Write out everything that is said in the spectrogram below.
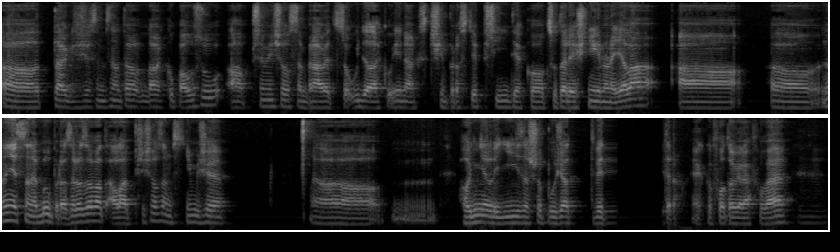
Uh, takže jsem si na to dal jako pauzu a přemýšlel jsem právě, co udělat jako jinak, s čím prostě přijít, jako co tady ještě nikdo nedělá a uh, no něco nebudu prozrazovat, ale přišel jsem s tím, že uh, hodně lidí zašlo používat Twitter jako fotografové, mm-hmm.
